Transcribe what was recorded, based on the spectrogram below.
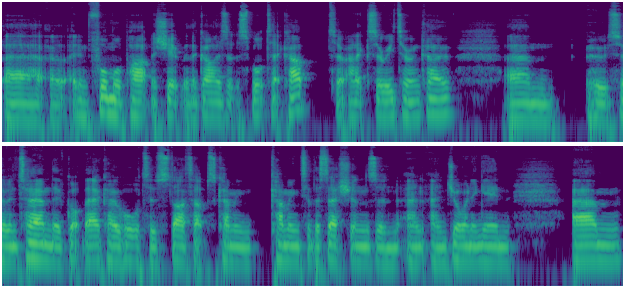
a, an informal partnership with the guys at the Sport Tech Hub, so Alex Sarita and co. Um, who so in turn they've got their cohort of startups coming coming to the sessions and and, and joining in um,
